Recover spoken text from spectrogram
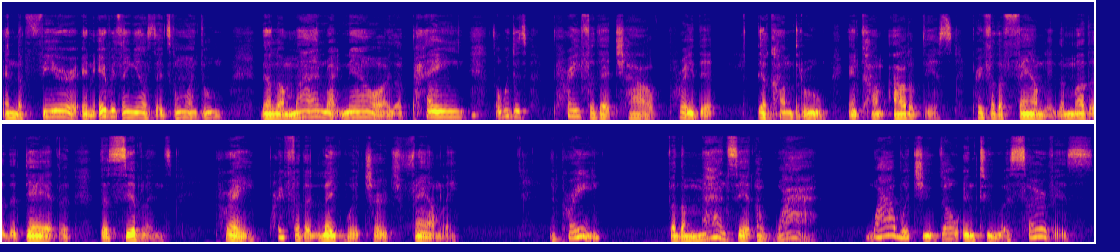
and the fear and everything else that's going through their little mind right now or the pain. So we just pray for that child. Pray that they'll come through and come out of this. Pray for the family, the mother, the dad, the, the siblings. Pray. Pray for the Lakewood Church family. And pray for the mindset of why. Why would you go into a service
